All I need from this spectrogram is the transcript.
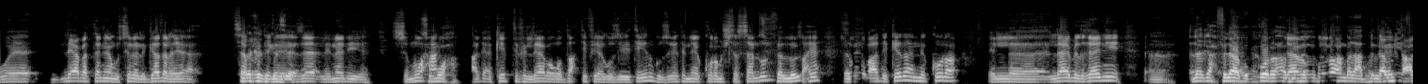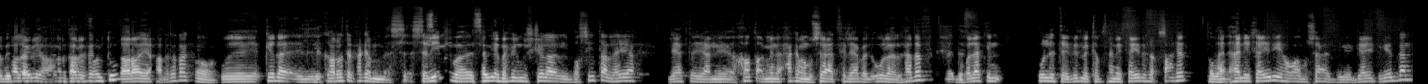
واللعبه الثانية مثيرة للجدل هي ثبت الجزاء. لنادي سموحة سموحة حاجة أكدت في اللعبة ووضحت فيها جزئيتين جزئية إن هي الكره مش تسلل تسلل. صحيح ثم بعد كده إن الكره اللاعب الغاني آه. نجح في لعب الكرة لعب قبل محمد عبد الغني فبالتالي. ده راي حضرتك آه وكده قرارات الحكم سليمة سليمة يبقى في المشكلة البسيطة اللي هي اللي هي يعني خطأ من الحكم المساعد في اللعبة الأولى الهدف هدف. ولكن كل التقدير للكابتن هاني خيري صح كده؟ طبعا هاني خيري هو مساعد جيد جدا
